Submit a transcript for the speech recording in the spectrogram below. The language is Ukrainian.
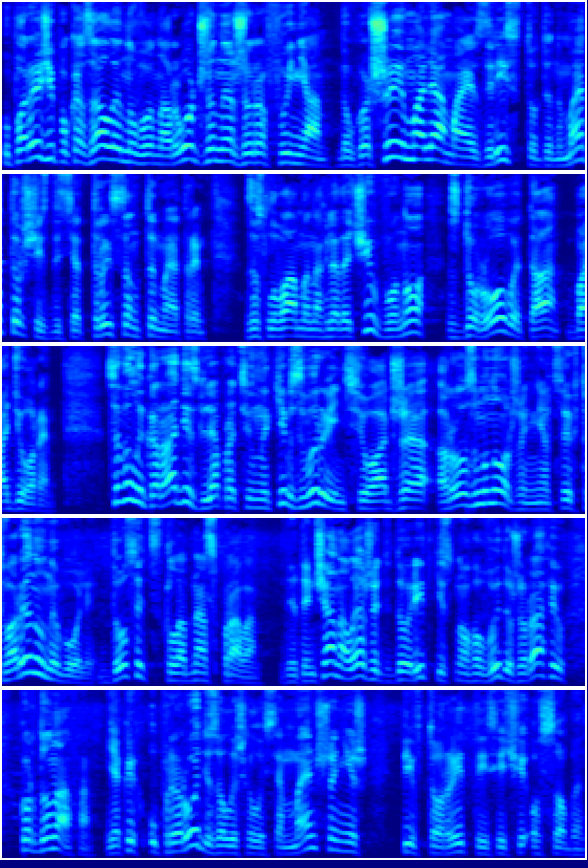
У Парижі показали новонароджене жирафиня. Довгошиє маля має зріст 1 метр 63 сантиметри. За словами наглядачів, воно здорове та бадьоре. Це велика радість для працівників звіринцю, адже розмноження цих тварин у неволі досить складна справа. Дитинча належить до рідкісного виду жирафів кордонафа, яких у природі залишилося менше ніж півтори тисячі особин.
